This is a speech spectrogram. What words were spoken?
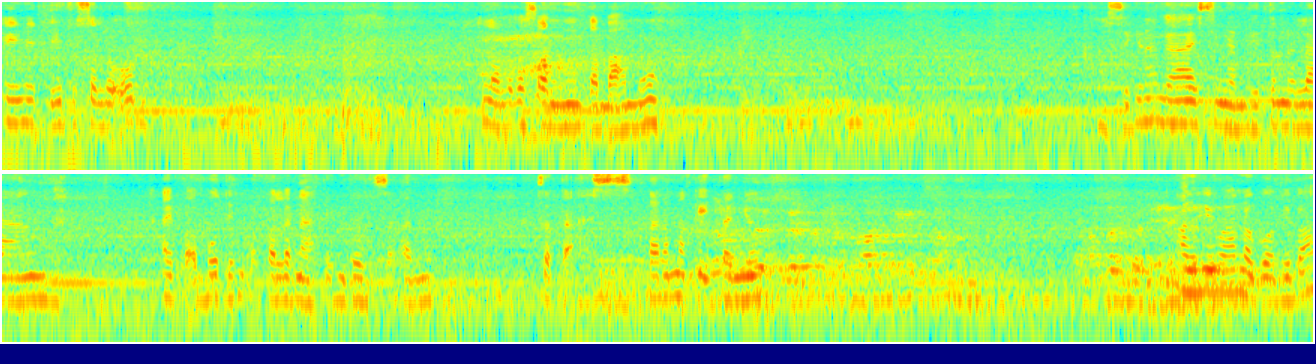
Init dito sa loob. Lalabas ang taba mo. Ah, Sige na guys, hanggang dito na lang. Ay, paabutin pa pala natin doon sa ano, sa taas para makita nyo. Ang liwanag o, di ba?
